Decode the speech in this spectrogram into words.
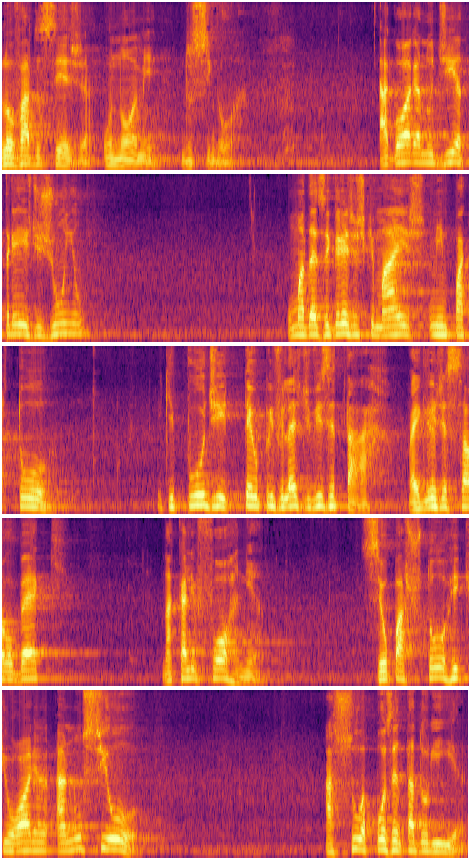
Louvado seja o nome do Senhor. Agora, no dia 3 de junho, uma das igrejas que mais me impactou e que pude ter o privilégio de visitar, a igreja de Saddleback, na Califórnia. Seu pastor Rick Warren anunciou a sua aposentadoria.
